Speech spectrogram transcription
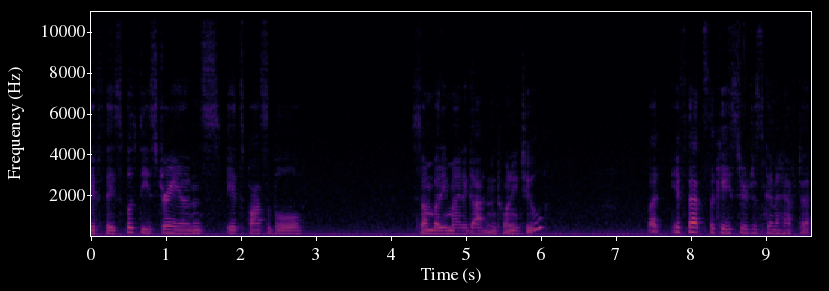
if they split these strands it's possible somebody might have gotten 22 but if that's the case you're just going to have to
